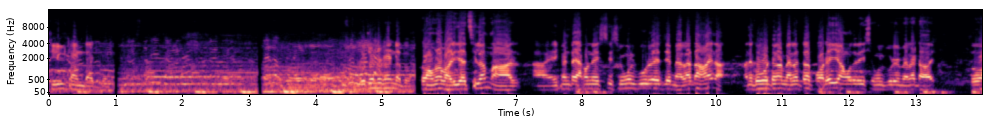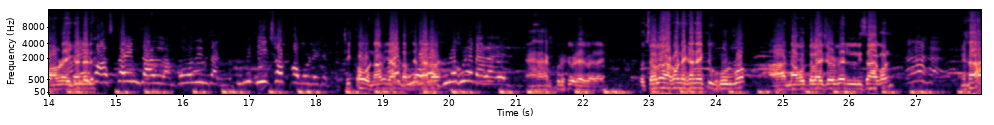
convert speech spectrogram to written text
চিল ঠান্ডা একদম। প্রচণ্ড ঠান্ডা তো। তো আমরা বাড়ি যাচ্ছিলাম আর এইখানটা এখন এসেছি শিমুলপুরের যে মেলাটা হয় না মানে গোবরডাঙ্গার মেলাটার পরেই আমাদের এই শিমুলপুরের মেলাটা হয়। তো আমরা এইখানটাতে ফার্স্ট টাইম জানলাম কোনোদিন জানি না। তুমি ঠিক সব খবর রেখেছো ঠিক খবর না আমি জানতাম যে মেলা ঘুরে ঘুরে বেড়ায় হ্যাঁ ঘুরে ঘুরে বেড়াই তো চলো এখন এখানে একটু ঘুরবো। আর নাগরদোলায় চড়বে লিসা এখন। হ্যাঁ হ্যাঁ। হ্যাঁ।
